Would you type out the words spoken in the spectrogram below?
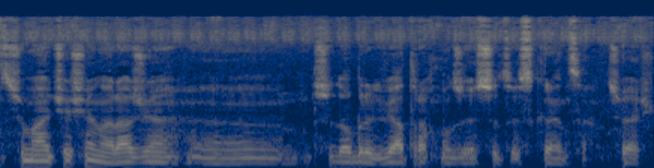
trzymajcie się na razie. Yy, Przy dobrych wiatrach może jeszcze coś skręcę. Cześć.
